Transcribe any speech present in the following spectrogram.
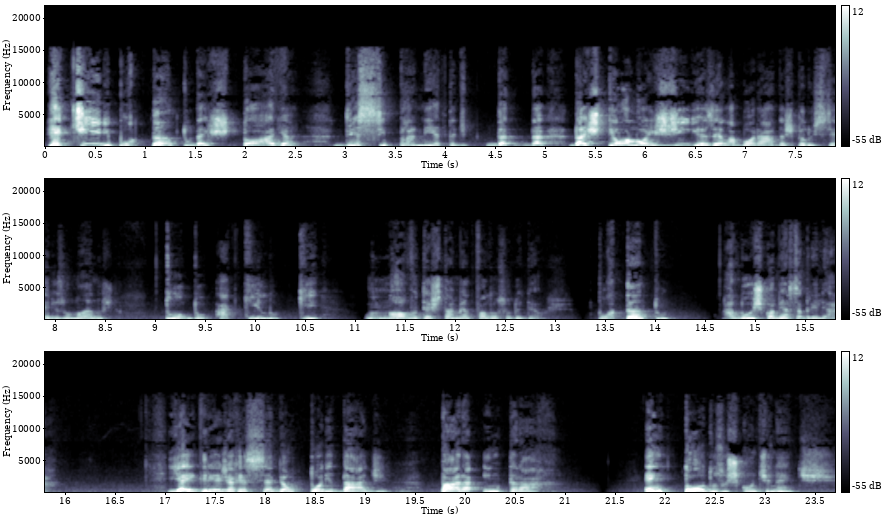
Retire, portanto, da história desse planeta, de, da, da, das teologias elaboradas pelos seres humanos, tudo aquilo que o Novo Testamento falou sobre Deus. Portanto, a luz começa a brilhar. E a igreja recebe autoridade para entrar em todos os continentes,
